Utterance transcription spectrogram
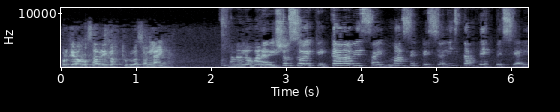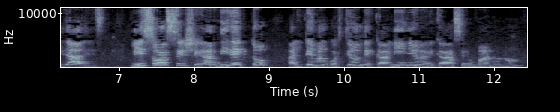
porque vamos a abrir los turnos online. Bueno, lo maravilloso es que cada vez hay más especialistas de especialidades, y eso hace llegar directo al tema en cuestión de cada niño y de cada ser humano, ¿no?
